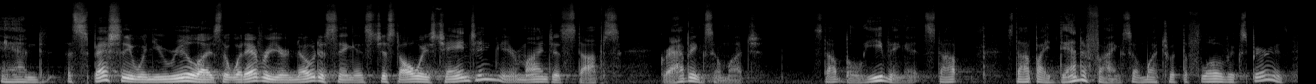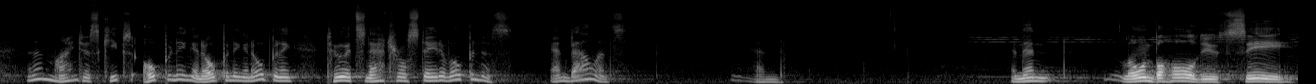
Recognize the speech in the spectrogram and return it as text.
And especially when you realize that whatever you're noticing is just always changing, your mind just stops grabbing so much. Stop believing it. Stop, stop identifying so much with the flow of experience. And then mind just keeps opening and opening and opening to its natural state of openness and balance. And, and then lo and behold, you see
